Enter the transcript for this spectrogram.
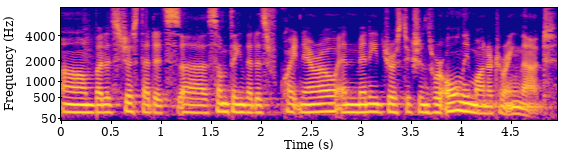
um, but it's just that it's uh, something that is quite narrow, and many jurisdictions were only monitoring that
